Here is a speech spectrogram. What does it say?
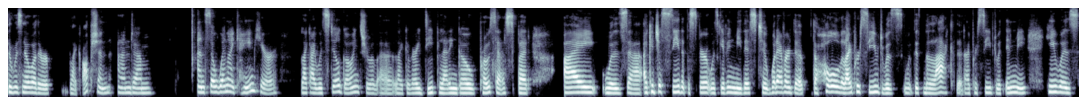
there was no other like option and um and so when i came here like I was still going through a, like a very deep letting go process, but I was uh, I could just see that the spirit was giving me this to whatever the the hole that I perceived was the, the lack that I perceived within me. He was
